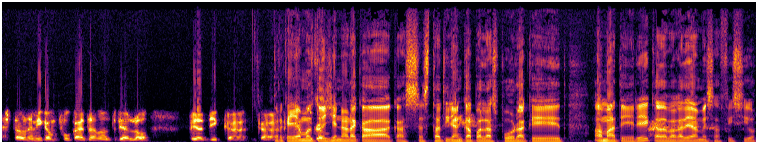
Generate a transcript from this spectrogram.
està una mica enfocat en el triatló, et dic que... que Perquè hi ha molta que, gent ara que, que s'està tirant cap a l'esport aquest amateur, eh? Cada vegada hi ha més afició.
